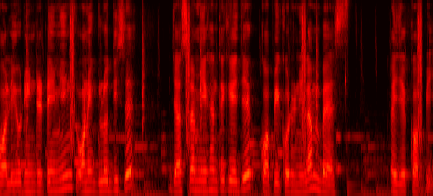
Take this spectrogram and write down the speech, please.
Hollywood entertainment অনেকগুলো দিছে। জাস্ট আমি এখান থেকে এই যে কপি করে নিলাম, ব্যাস। এই যে কপি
